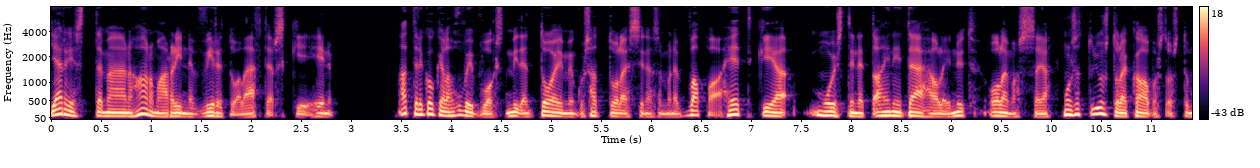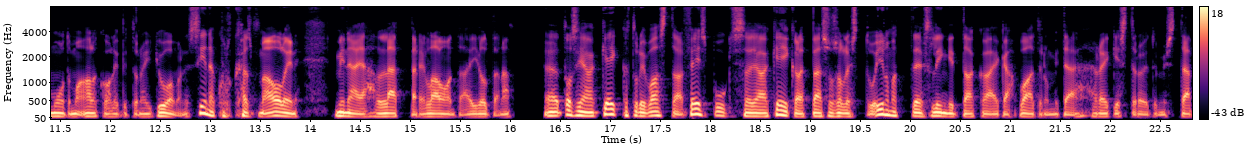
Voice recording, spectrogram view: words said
järjestämään harmaa rinne virtual afterskiihin. Ajattelin kokeilla huvin vuoksi, että miten toimii, kun sattuu olemaan siinä semmoinen vapaa hetki, ja muistin, että ai niin, tämähän oli nyt olemassa, ja mun sattui just tulee kaupastosta muutama alkoholipitoinen juoma, niin siinä kulkaas mä olin, minä ja läppäri lauantai-iltana. Tosiaan keikka tuli vastaan Facebookissa ja keikalle pääsi osallistua ilmatteeksi linkin takaa eikä vaatinut mitään rekisteröitymistä.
